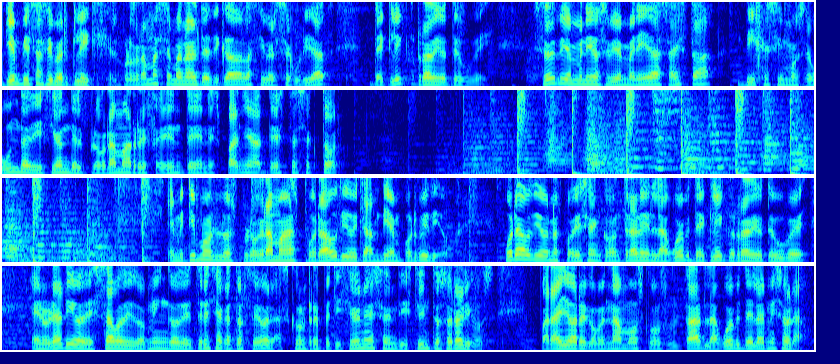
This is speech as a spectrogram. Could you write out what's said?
Aquí empieza CiberClick, el programa semanal dedicado a la ciberseguridad de Click Radio TV. Sed bienvenidos y bienvenidas a esta vigésimo segunda edición del programa referente en España de este sector. Emitimos los programas por audio y también por vídeo. Por audio nos podéis encontrar en la web de Click Radio TV en horario de sábado y domingo de 13 a 14 horas, con repeticiones en distintos horarios. Para ello recomendamos consultar la web de la emisora.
